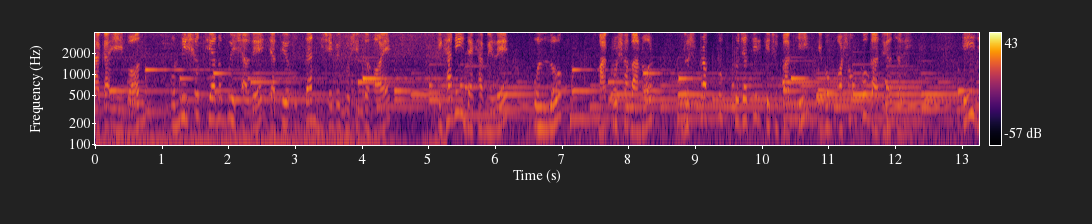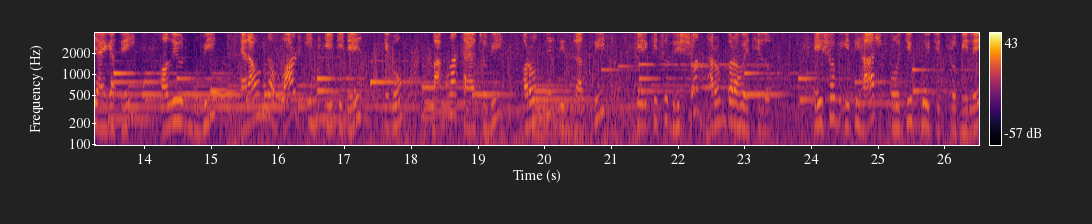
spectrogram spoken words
ঢাকা এই বন উনিশশো ছিয়ানব্বই সালে জাতীয় উদ্যান হিসেবে ঘোষিত হয়। এখানেই দেখা মেলে উল্লুক মাকড়সা বানর দুষ্প্রাপ্য প্রজাতির কিছু পাখি এবং অসংখ্য গাছগাছালি। এই জায়গাতেই Hollywood movie around the world in eighty days এবং বাংলা ছায়াছবি অরণ্যের দিনরাত্রি এর কিছু দৃশ্য ধারণ করা হয়েছিল। এইসব ইতিহাস ও জীববৈচিত্র্য মিলে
